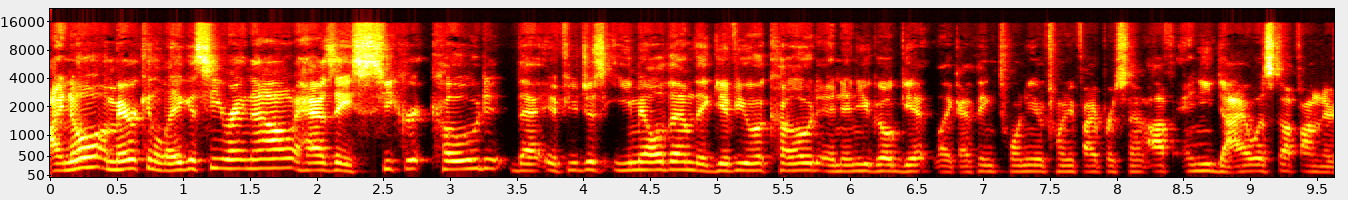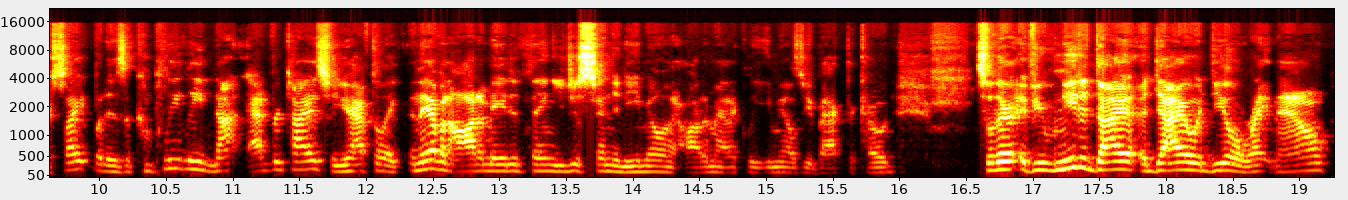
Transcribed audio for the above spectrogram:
I know American Legacy right now has a secret code that if you just email them, they give you a code and then you go get like I think 20 or 25% off any Daiwa stuff on their site, but is a completely not advertised. So you have to like, and they have an automated thing. You just send an email and it automatically emails you back the code. So there, if you need a, Di- a Daiwa deal right now,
